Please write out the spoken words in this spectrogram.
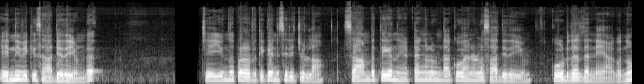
എന്നിവയ്ക്ക് സാധ്യതയുണ്ട്. ചെയ്യുന്ന പ്രവൃത്തിക്കനുസരിച്ചുള്ള സാമ്പത്തിക നേട്ടങ്ങൾ ഉണ്ടാക്കുവാനുള്ള സാധ്യതയും കൂടുതൽ തന്നെയാകുന്നു.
